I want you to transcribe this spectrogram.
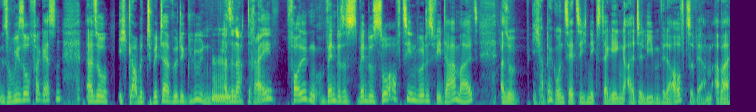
sowieso vergessen. Also, ich glaube, Twitter würde glühen. Mhm. Also nach drei Folgen, wenn du das, wenn du es so aufziehen würdest wie damals, also ich habe ja grundsätzlich nichts dagegen, alte Lieben wieder aufzuwärmen, aber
